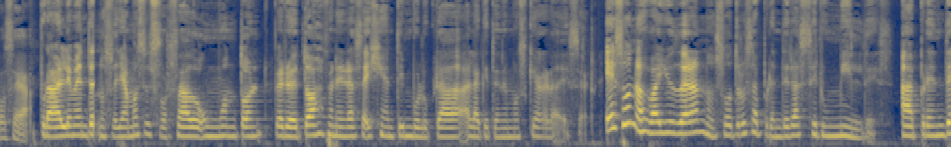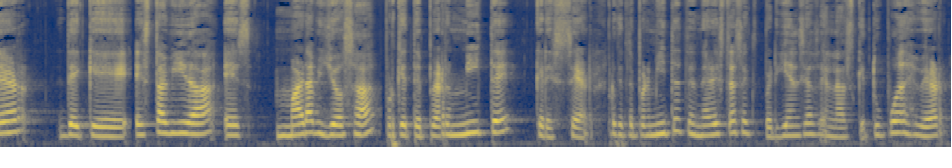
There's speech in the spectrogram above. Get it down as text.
O sea, probablemente nos hayamos esforzado un montón, pero de todas maneras hay gente involucrada a la que tenemos que agradecer. Eso nos va a ayudar a nosotros a aprender a ser humildes, a aprender de que esta vida es maravillosa porque te permite crecer, porque te permite tener estas experiencias en las que tú puedes ver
